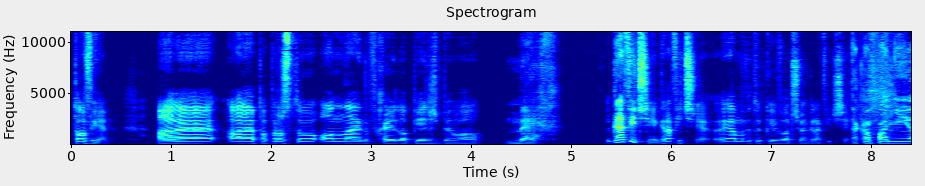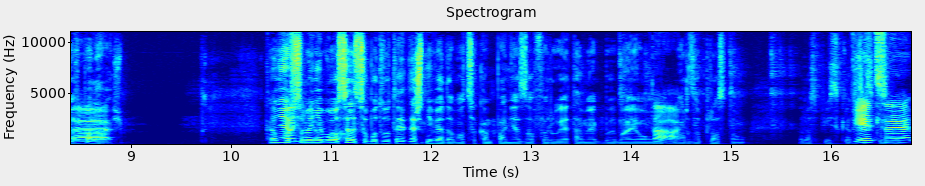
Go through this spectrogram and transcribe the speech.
To wiem, ale, ale po prostu online w Halo 5 było mech. Graficznie, graficznie. Ja mówię tylko i wyłącznie o graficznie. A kampanii nie odpalałeś. No nie, w sumie nie było odpalam. sensu, bo tutaj też nie wiadomo, co kampania zaoferuje. Tam jakby mają Tak. bardzo prostą rozpiskę Więc, e,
